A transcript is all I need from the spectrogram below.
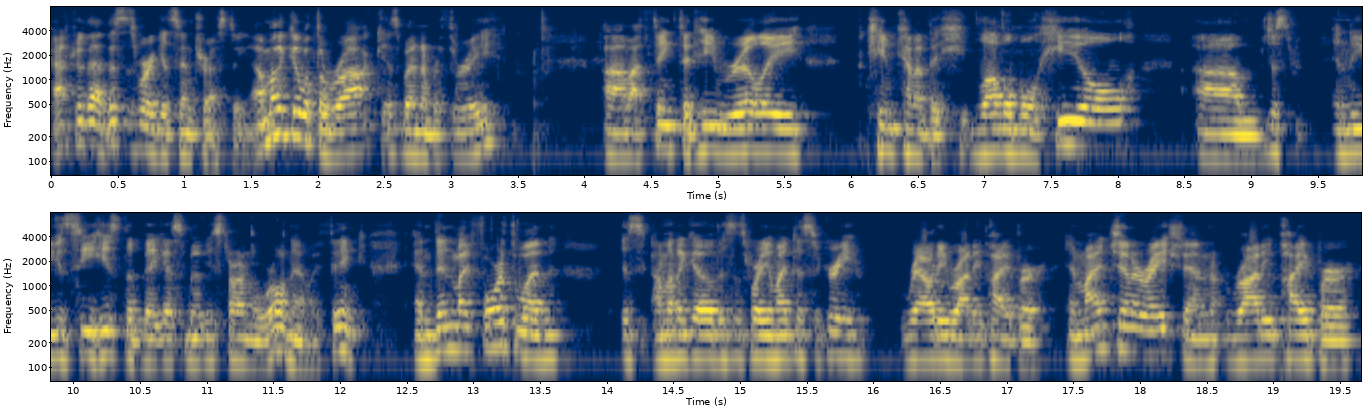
After that, this is where it gets interesting. I'm going to go with The Rock as my number three. Um, I think that he really became kind of the lovable heel. Um, just and you can see he's the biggest movie star in the world now, I think. And then my fourth one is I'm gonna go. This is where you might disagree. Rowdy Roddy Piper. In my generation, Roddy Piper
